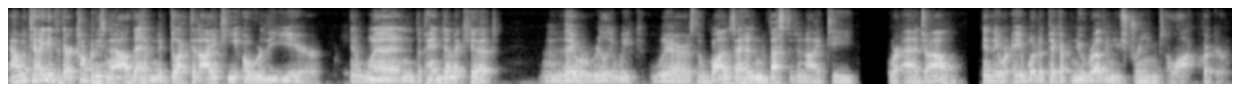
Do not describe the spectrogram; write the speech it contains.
I would tell you that there are companies now that have neglected IT over the year. And when the pandemic hit, they were really weak. Whereas the ones that had invested in IT were agile and they were able to pick up new revenue streams a lot quicker.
